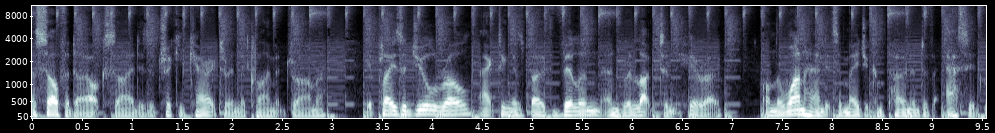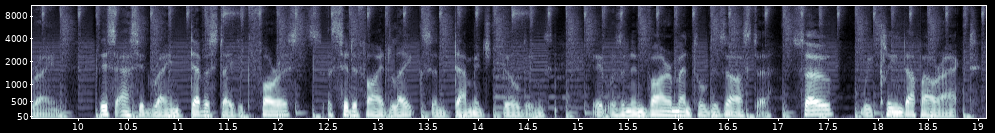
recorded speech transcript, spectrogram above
A sulfur dioxide is a tricky character in the climate drama. It plays a dual role, acting as both villain and reluctant hero. On the one hand, it's a major component of acid rain. This acid rain devastated forests, acidified lakes and damaged buildings. It was an environmental disaster. So, we cleaned up our act.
